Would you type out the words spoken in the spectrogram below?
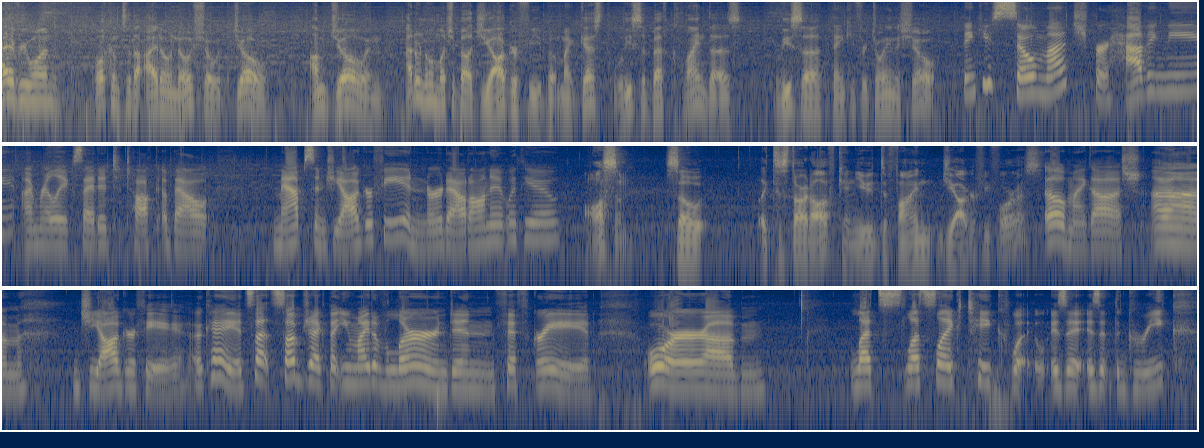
Hi everyone, welcome to the I Don't Know Show with Joe. I'm Joe, and I don't know much about geography, but my guest Lisa Beth Klein does. Lisa, thank you for joining the show. Thank you so much for having me. I'm really excited to talk about maps and geography and nerd out on it with you. Awesome. So, like to start off, can you define geography for us? Oh my gosh. Um geography. Okay, it's that subject that you might have learned in 5th grade or um let's let's like take what is it is it the Greek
